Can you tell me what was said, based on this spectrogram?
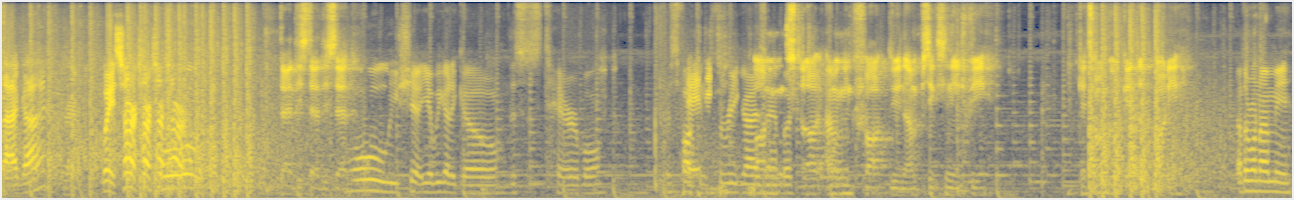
That guy? Wait, sorry, sorry, sorry, sorry. Dead. He's dead. He's dead. Holy shit! Yeah, we gotta go. This is terrible. There's fucking Andy. three guys I'm, ambushed. stuck. I'm fucked, dude. I'm 16 HP. Can someone go get that body? Other one on me.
